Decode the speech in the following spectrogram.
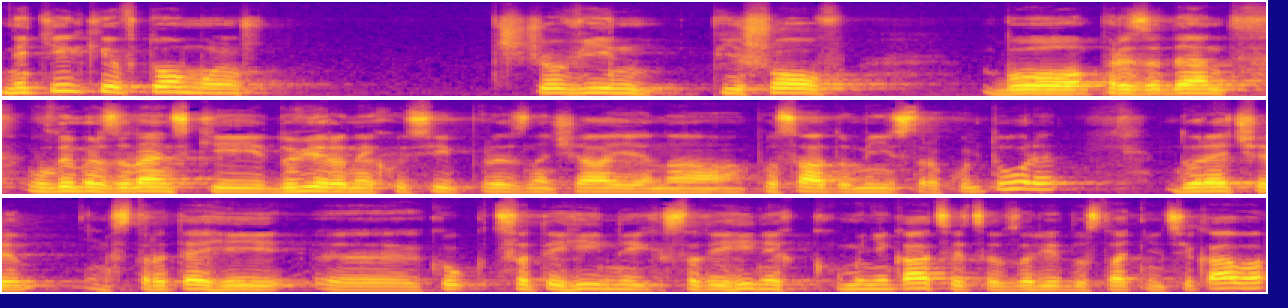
не тільки в тому, що він пішов, бо президент Володимир Зеленський довірених осіб призначає на посаду міністра культури. До речі, стратегії, е, стратегійних, стратегійних комунікацій це взагалі достатньо цікаве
